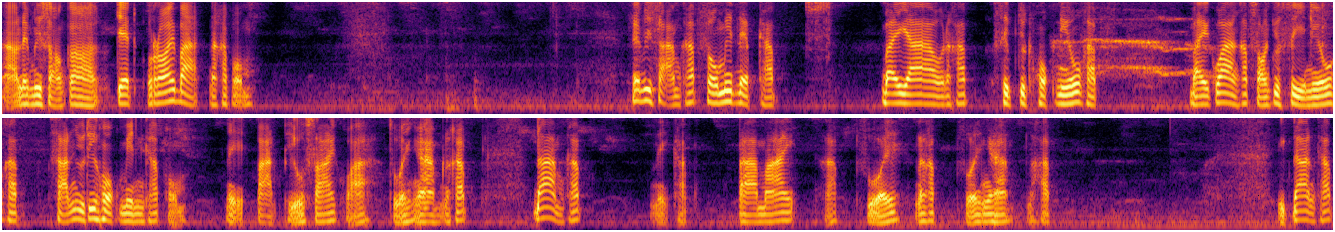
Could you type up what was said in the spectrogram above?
เอาเล่มที่สองก็เจ็ดร้อยบาทนะครับผม เล่มที่สามครับโซมิดเน็บครับ ใบยาวนะครับสิบจุดหกนิ้วครับ ใบกว้างครับสองจุดสี่นิ้วครับ สันอยู่ที่หกมิลครับผมนี่ปาดผิวซ้ายขวาสวยงามนะครับ ด้ามครับนี่ครับ ตาไม้ครับสวยนะครับสวยงามนะครับ อีกด้านครับ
